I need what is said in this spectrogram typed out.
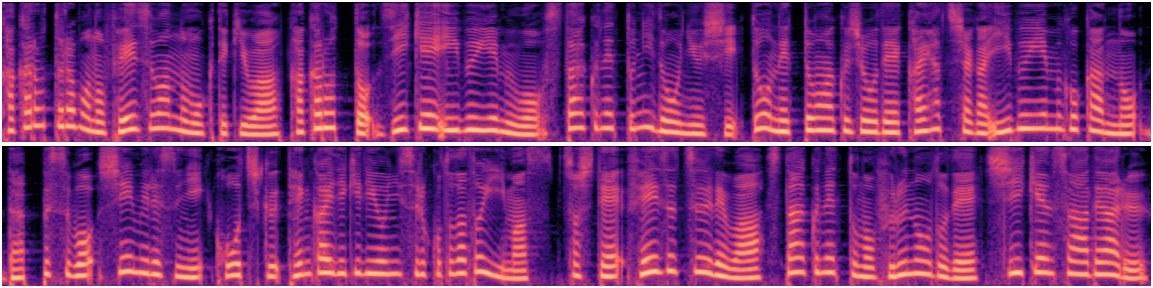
カカロットラボのフェーズ1の目的は、カカロット ZKEVM をスタークネットに導入し、同ネットワーク上で開発者が EVM 互換の DAPS をシームレスに構築、展開できるようにすることだといいます。そしてフェーズ2では、スタークネットのフルノードでシーケンサーである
